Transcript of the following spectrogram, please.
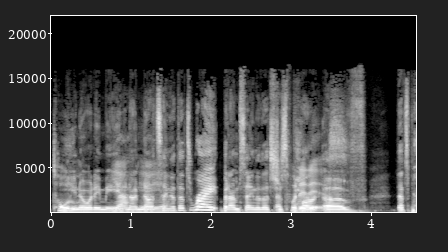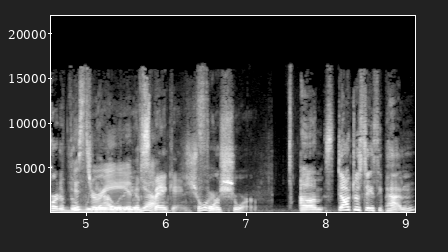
Totally. You know what I mean? Yeah, and I'm not saying that that's right, but I'm saying that that's, That's just part of that's part of the History reality and- of spanking, sure. for sure. Um, Dr. Stacey Patton,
